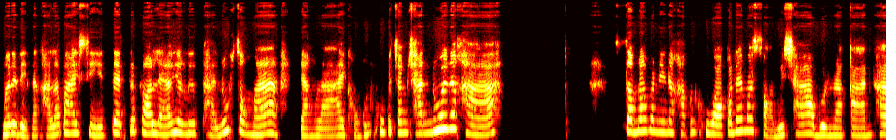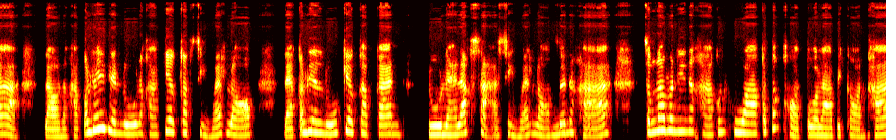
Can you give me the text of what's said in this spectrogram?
เมื่อเด็กๆนะคะ ระบายสีเสร็จเรียบร้อยแล้วอย่าลืมถ่ายรูปส่งมาอย่างไลน์ของคุณครูประจำชั้นด้วยนะคะ สำหรับวันนี้นะคะคุณครูวก็ได้มาสอนวิชาบูรณาการค่ะ เรานะคะก็ได้เรียนรู้นะคะ เกี่ยวกับสิ่งแวดล้อม และก็เรียนรู้เกี่ยวกับการดูแลรักษาสิ่งแวดล้อมด้วยนะคะสำหรับวันนี้นะคะ คุณครูวก็ต้องขอตัวลาไปก่อนค่ะ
